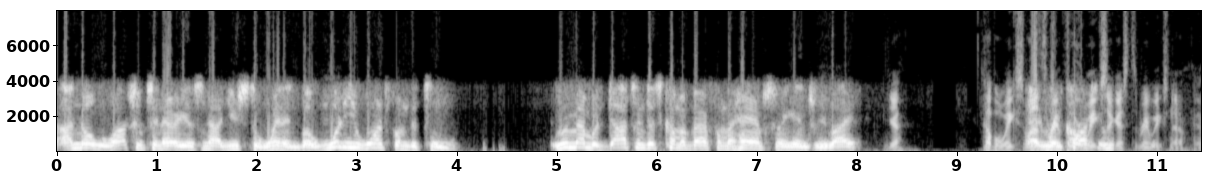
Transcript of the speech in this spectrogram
I know Washington area is not used to winning, but what do you want from the team? Remember, Dotson just coming back from a hamstring injury, right? Yeah. a couple weeks. Well, And three, four Carson- weeks, I guess. Three weeks now. Yeah.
